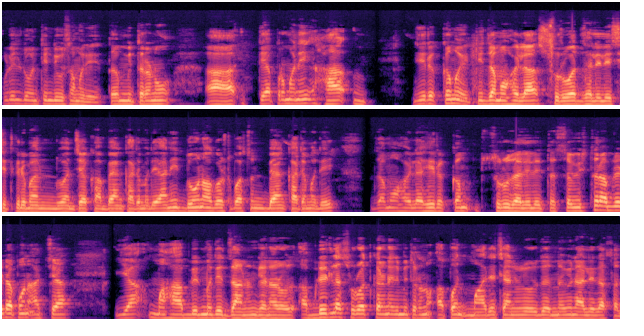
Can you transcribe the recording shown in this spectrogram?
पुढील दोन तीन दिवसामध्ये. तर मित्रांनो त्याप्रमाणे हा जी रक्कम आहे ती जमा व्हायला सुरुवात झालेली आहे शेतकरी बांधवांच्या खा बँक खात्यामध्ये. आणि दोन ऑगस्टपासून बँक खात्यामध्ये जमा व्हायला ही रक्कम सुरू झालेली आहे. तर सविस्तर अपडेट आपण आजच्या या महा अपडेटमध्ये जाणून घेणार आहोत. अपडेटला सुरुवात करण्याच्या मित्रांनो आपण माझ्या चॅनलवर जर नवीन आलेला असाल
